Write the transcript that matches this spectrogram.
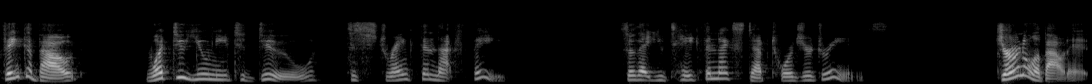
Think about what do you need to do to strengthen that faith? So that you take the next step towards your dreams. Journal about it.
